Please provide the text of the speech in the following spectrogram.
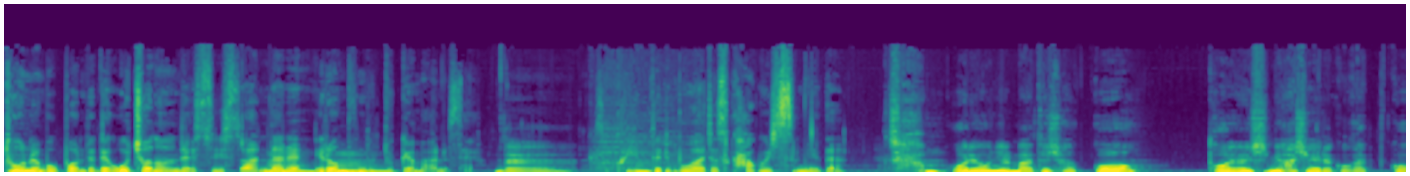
돈을 못 버는데 내가 5천 원을 낼 수 있어 한 달에 음, 이런 음. 분들도 음. 꽤 많으세요. 네. 그래서 그 힘들이 모아져서 가고 있습니다. 참 어려운 일 맡으셨고 더 열심히 하셔야 될 것 같고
